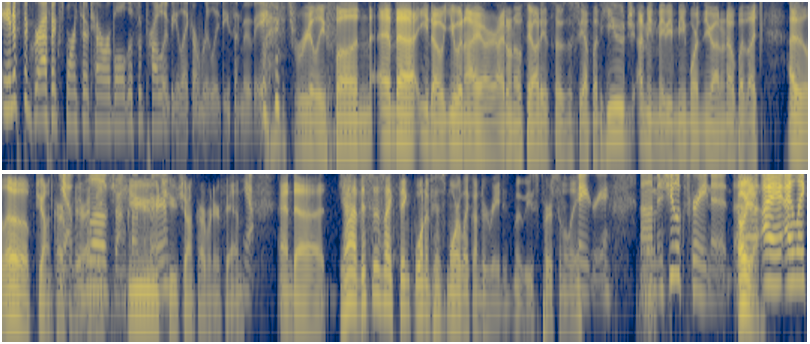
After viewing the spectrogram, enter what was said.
And if the graphics weren't so terrible, this would probably be like a really decent movie. It's really fun. And uh, you know, you and I are I don't know if the audience knows this yet, but huge I mean maybe me more than you, I don't know, but like I love John Carpenter. Yeah, we love I'm a John huge, Carpenter. huge John Carpenter fan. Yeah. And uh yeah, this is I think one of his more like underrated movies personally. I agree. Um, and she looks great in it. Oh, Uh, yeah. I, I like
